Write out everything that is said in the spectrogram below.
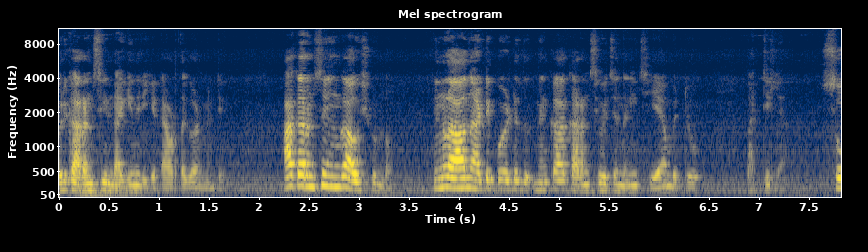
ഒരു കറൻസി ഉണ്ടാക്കിയെന്നിരിക്കട്ടെ അവിടുത്തെ ഗവൺമെന്റ് ആ കറൻസി നിങ്ങൾക്ക് ആവശ്യമുണ്ടോ? നിങ്ങൾ ആ നാട്ടിൽ പോയിട്ട് നിങ്ങൾക്ക് ആ കറൻസി വെച്ച് എന്തെങ്കിലും ചെയ്യാൻ പറ്റുമോ പറ്റില്ല. സോ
